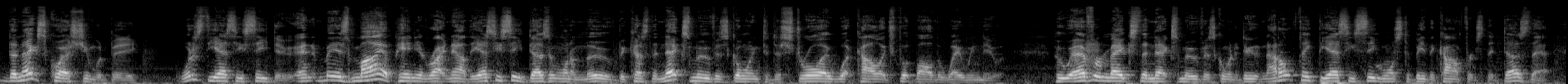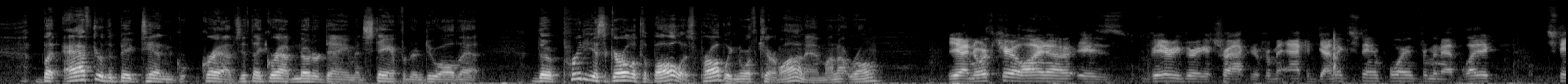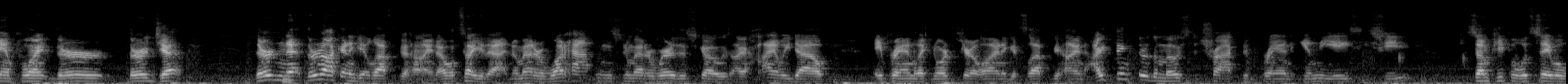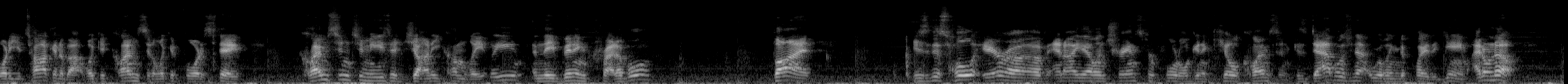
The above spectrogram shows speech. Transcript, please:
the next question would be, what does the SEC do? And is my opinion right now, the SEC doesn't want to move because the next move is going to destroy what college football the way we knew it. Whoever makes the next move is going to do it. And I don't think the SEC wants to be the conference that does that. But after the Big Ten grabs, if they grab Notre Dame and Stanford and do all that, the prettiest girl at the ball is probably North Carolina. Am I not wrong? Yeah, North Carolina is very, very attractive from an academic standpoint, from an athletic standpoint. They're they're a jet. They're hmm. net, they're not going to get left behind. I will tell you that. No matter what happens, no matter where this goes, I highly doubt a brand like North Carolina gets left behind. I think they're the most attractive brand in the ACC. Some people would say, well, what are you talking about? Look at Clemson, look at Florida State. Clemson to me is a Johnny come lately, and they've been incredible. But is this whole era of NIL and transfer portal going to kill Clemson? Because Dabo's not willing to play the game. I don't know.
